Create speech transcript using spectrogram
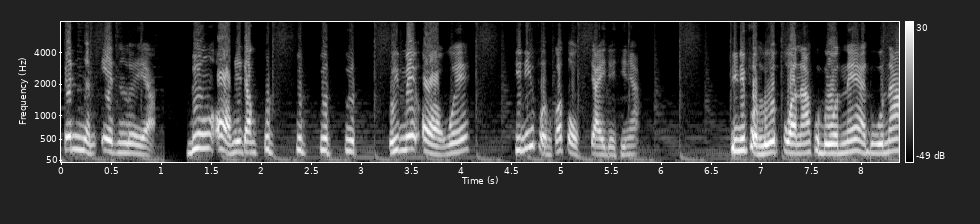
เป็นเหมือนเอ็นเลยอะ ดึงออกนี่ดังกึดกึดกึดกึดอุ้ยไม่ออกเว้ย ทีนี้ฝนก็ตกใจเดี๋ยวทีเนี้ย ทีนี้ฝนรู้ตัวนะกูโดนแน่ ดูหน้า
